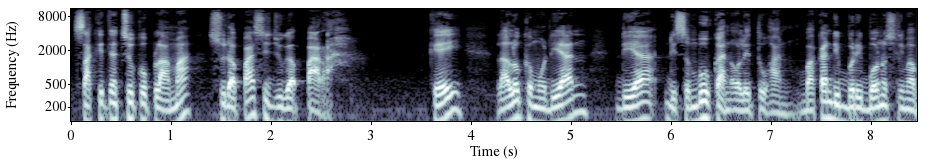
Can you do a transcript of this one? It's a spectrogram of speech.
Sakitnya cukup lama, sudah pasti juga parah. Oke, lalu kemudian dia disembuhkan oleh Tuhan. Bahkan diberi bonus 15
